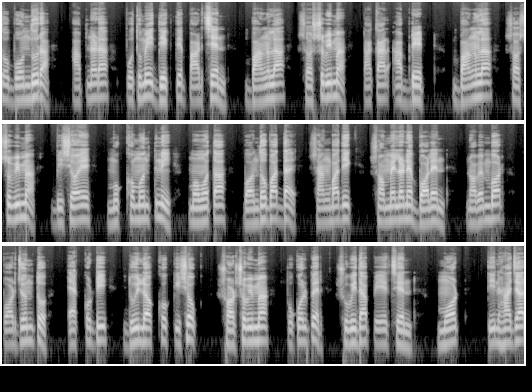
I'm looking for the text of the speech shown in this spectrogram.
তো বন্ধুরা, আপনারা প্রথমেই দেখতে পারছেন বাংলা শস্য বীমা টাকার আপডেট। বাংলা শস্য বীমা বিষয়ে মুখ্যমন্ত্রী মমতা বন্দ্যোপাধ্যায় সাংবাদিক সম্মেলনে বলেন, নভেম্বর পর্যন্ত এক কোটি দুই লক্ষ কৃষক শস্য বীমা প্রকল্পের সুবিধা পেয়েছেন। মোট তিন হাজার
